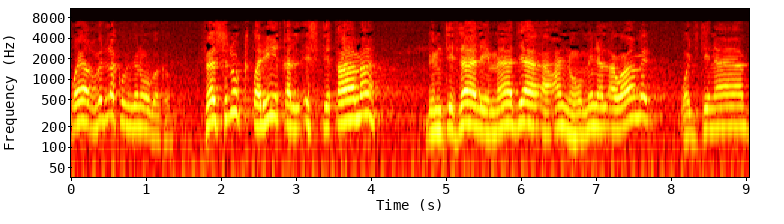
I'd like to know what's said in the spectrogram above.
ويغفر لكم ذنوبكم. فاسلك طريق الاستقامة بامتثال ما جاء عنه من الأوامر واجتناب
